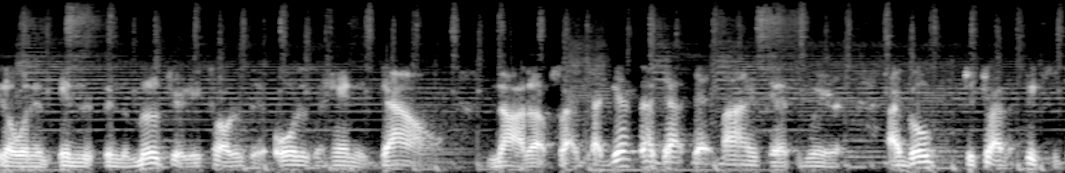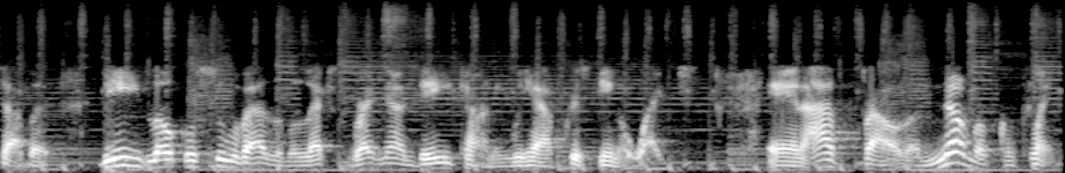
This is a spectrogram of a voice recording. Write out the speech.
you know, in, in, in the military, they taught us that orders are handed down, not up. So I, I guess I got that mindset where I go to try to fix the top. But these local supervisors of elections, right now in Dade County, we have Christina White. And I've filed a number of complaints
